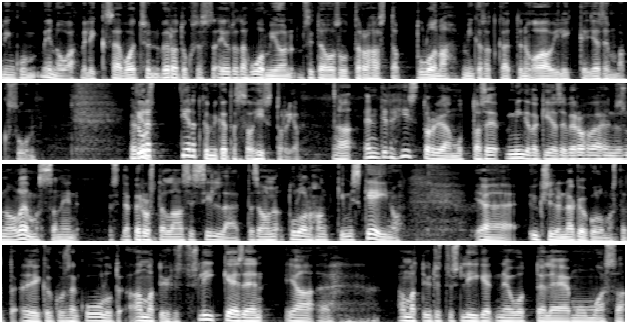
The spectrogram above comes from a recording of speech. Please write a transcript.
niin kuin menoa, eli sä voit sen verotuksessa, ei oteta huomioon sitä osuutta rahasta tulona, minkä sä oot käyttänyt AY-liikkeen jäsenmaksuun. Tiedät, tiedätkö, mikä tässä on historia? En tiedä historiaa, mutta se, minkä takia se verovähennys on olemassa, niin sitä perustellaan siis sillä, että se on tulonhankkimiskeino yksilön näkökulmasta. Eli kun sä kuulut ammattiyhdistysliikkeeseen ja ammattiyhdistysliike neuvottelee muun muassa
